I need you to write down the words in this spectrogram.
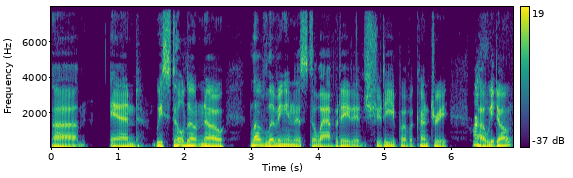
Um, and we still don't know. Love living in this dilapidated shit heap of a country. Uh, we don't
